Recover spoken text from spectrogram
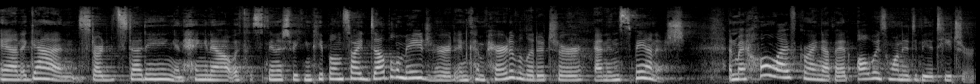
And again, started studying and hanging out with Spanish speaking people. And so I double majored in comparative literature and in Spanish. And my whole life growing up, I had always wanted to be a teacher.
